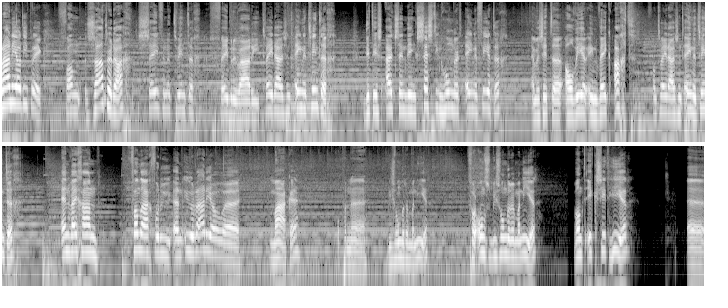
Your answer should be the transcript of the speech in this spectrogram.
Radio Dieprik van zaterdag 27 februari 2021. Dit is uitzending 1641 en we zitten alweer in week 8 van 2021. En wij gaan vandaag voor u een uur radio uh, maken op een uh, bijzondere manier. Voor ons bijzondere manier. Want ik zit hier... Uh,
